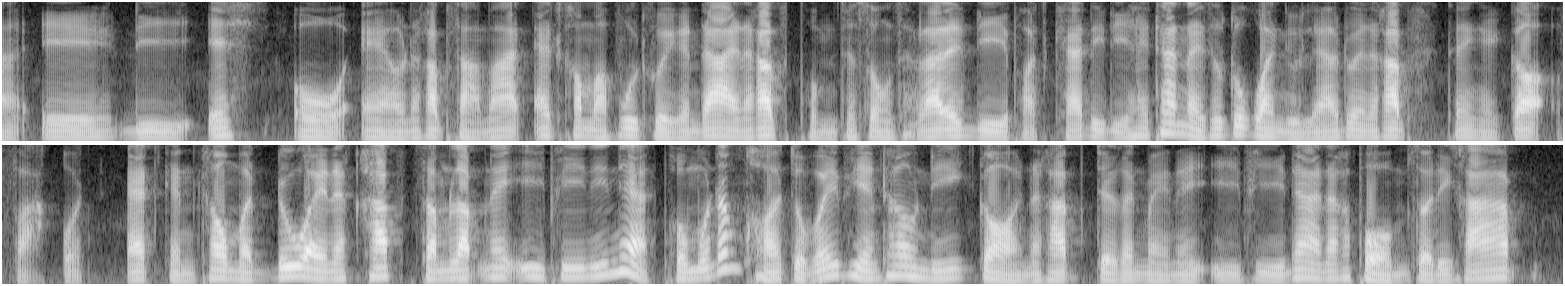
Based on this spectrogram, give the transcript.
R A D H O L นะครับสามารถแอดเข้ามาพูดคุยกันได้นะครับ ผมจะส่งสาระดีๆพอดแคสต์ดีๆ ให้ท่านในทุกๆวันอยู่แล้วด้วยนะครับ ถ้าอย่างไรก็ฝากกดแอดกันเข้ามาด้วยนะครับสำหรับใน EP นี้เนี่ย ผมต้องขอจบไว้เพียงเท่านี้ก่อนนะครับ เจอกันใหม่ใน EP หน้านะครับผม สวัสดีครับ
